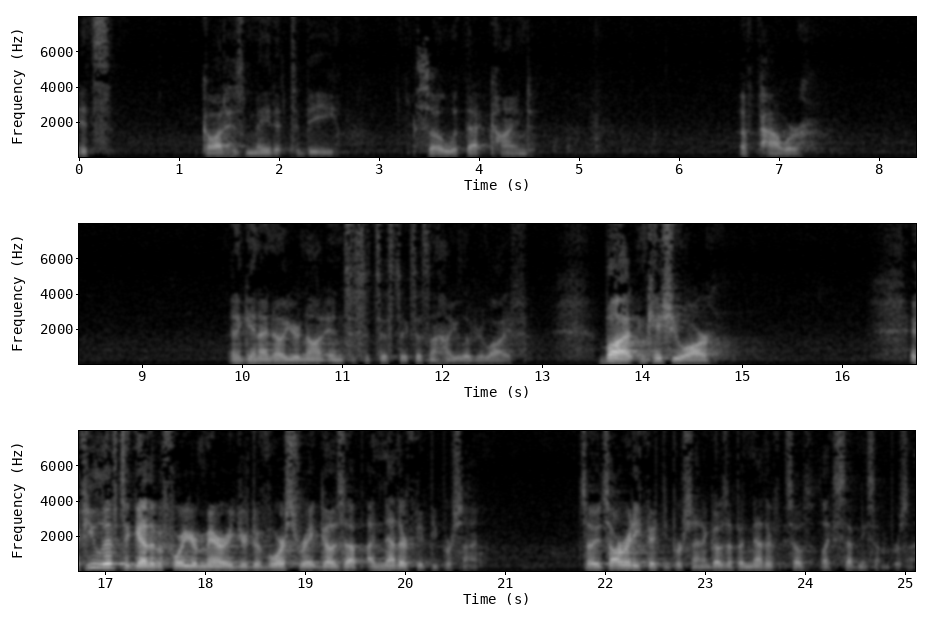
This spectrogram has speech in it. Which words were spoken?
It's God has made it to be so with that kind of power. And again, I know you're not into statistics. That's not how you live your life. But in case you are, if you live together before you're married, your divorce rate goes up another 50%. So it's already 50%. It goes up another, so like 70 something percent.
